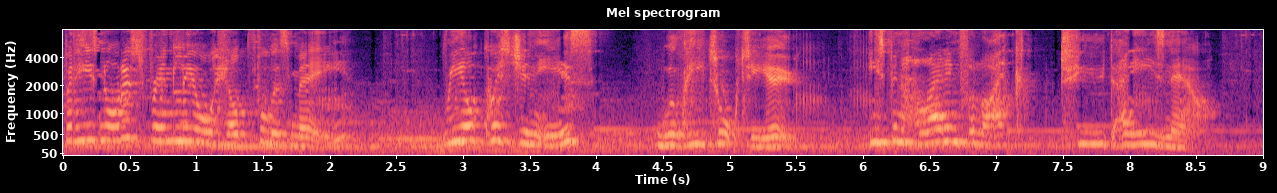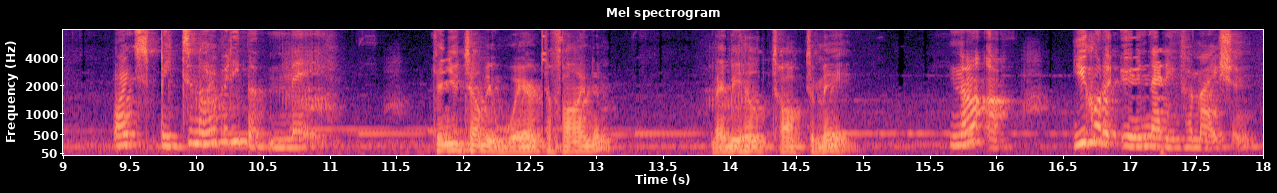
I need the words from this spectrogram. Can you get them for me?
But he's not as friendly or helpful as me. Real question is, will he talk to you? He's been hiding for like two days now. Won't speak to nobody but me. Can you tell me where to find him? Maybe he'll talk to me. Nuh-uh. You gotta earn that information.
